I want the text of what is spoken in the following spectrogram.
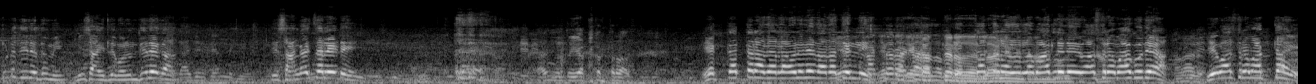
कुठे दिले तुम्ही? मी सांगितले म्हणून दिले का? ते सांगायचं रेट आहे. आम्ही म्हणतो एकाहत्तर एकाहत्तर हजार लावलेले दादा त्यांनी. एकाहत्तर हजार एकाहत्तर हजारला मागलेले वास्त्र मागू द्या. हे वास्त्र मागताय.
